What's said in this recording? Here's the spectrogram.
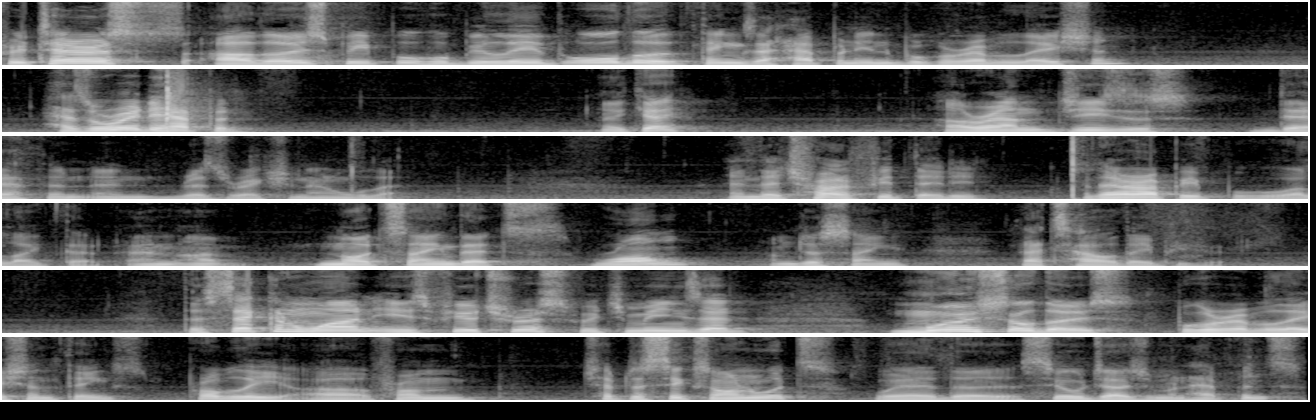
preterists are those people who believe all the things that happen in the book of Revelation has already happened. Okay? Around Jesus' death and, and resurrection and all that. And they try to fit that in. There are people who are like that. And I'm not saying that's wrong, I'm just saying that's how they view it. The second one is futurist, which means that most of those book of Revelation things, probably uh, from chapter 6 onwards, where the seal judgment happens,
